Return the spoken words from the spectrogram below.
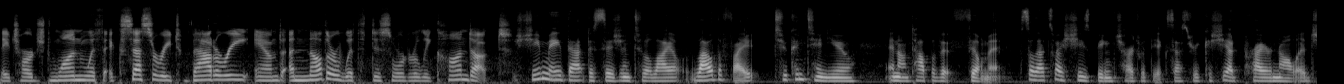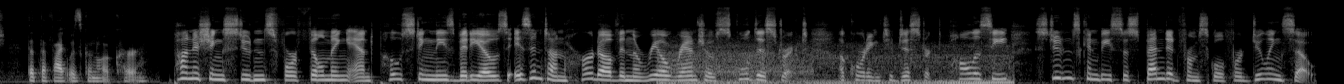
They charged one with accessory to battery and another with disorderly conduct. She made that decision to allow, allow the fight to continue and on top of it, film it. So that's why she's being charged with the accessory because she had prior knowledge that the fight was going to occur. Punishing students for filming and posting these videos isn't unheard of in the Rio Rancho School District. According to district policy, students can be suspended from school for doing so.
